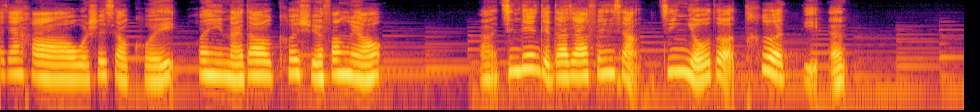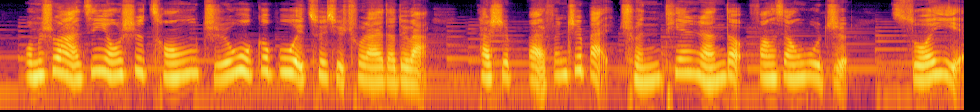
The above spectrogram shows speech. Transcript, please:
大家好，我是小葵，欢迎来到科学芳疗。啊，今天给大家分享精油的特点。我们说啊，精油是从植物各部位萃取出来的，对吧？它是百分之百纯天然的芳香物质，所以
